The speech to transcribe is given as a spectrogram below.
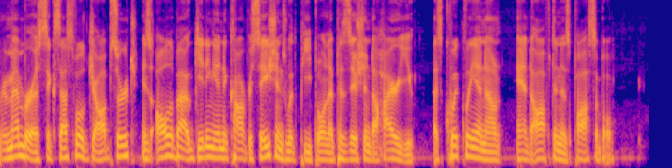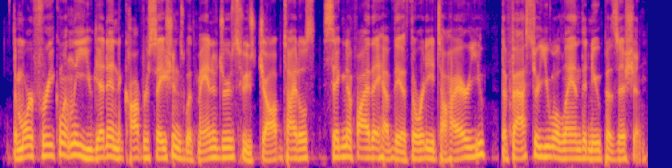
Remember, a successful job search is all about getting into conversations with people in a position to hire you as quickly and, and often as possible. The more frequently you get into conversations with managers whose job titles signify they have the authority to hire you, the faster you will land the new position.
